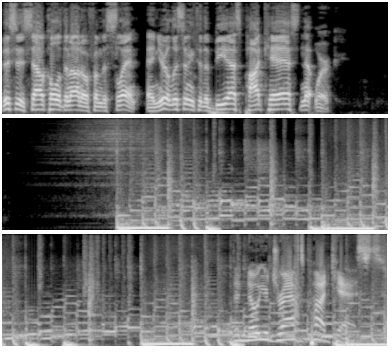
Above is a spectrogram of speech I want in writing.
This is Sal Coladonato from The Slant, and you're listening to the BS Podcast Network. The Know Your Draft Podcast.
